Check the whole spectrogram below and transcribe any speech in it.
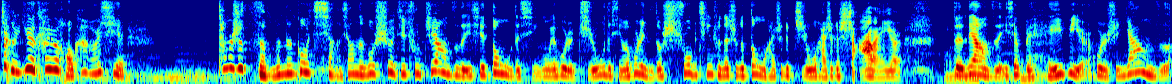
这个越看越好看，而且他们是怎么能够想象、能够设计出这样子的一些动物的行为或者植物的行为，或者你都说不清楚那是个动物还是个植物还是个啥玩意儿？的那样子一些 behavior 或者是样子，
